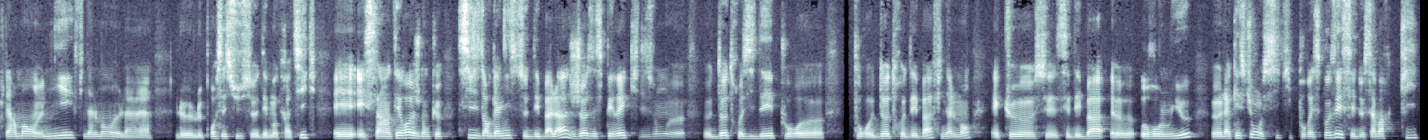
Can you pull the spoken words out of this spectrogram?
clairement nier finalement le, processus démocratique et, et, ça interroge. Donc, s'ils organisent ce débat-là, j'ose espérer qu'ils ont d'autres idées pour, pour d'autres débats finalement et que ces, débats euh, auront lieu. Euh, la question aussi qui pourrait se poser, c'est de savoir qui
